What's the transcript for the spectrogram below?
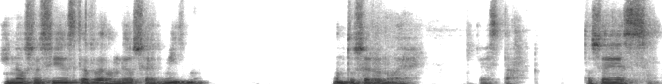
Y no sé si este redondeo sea el mismo. Punto 09. Ya está. Entonces,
